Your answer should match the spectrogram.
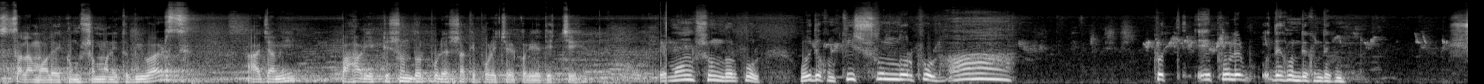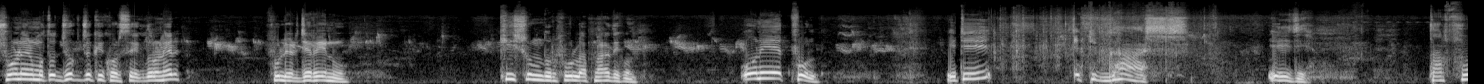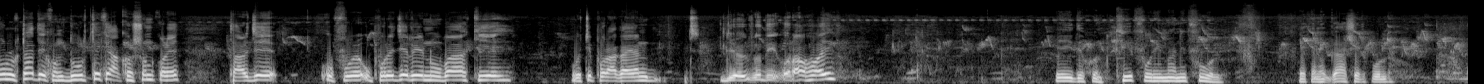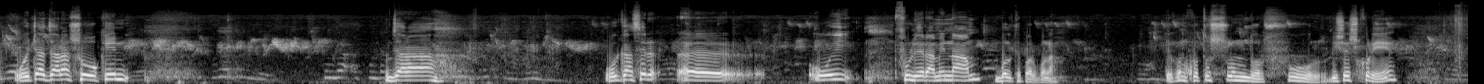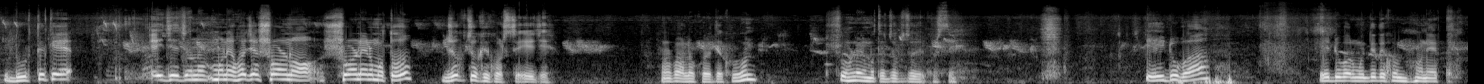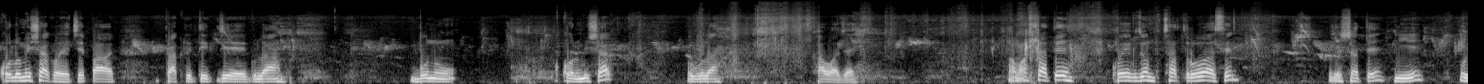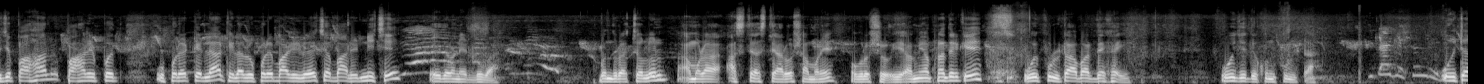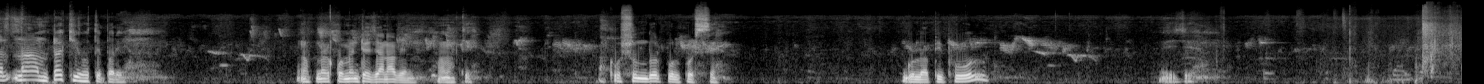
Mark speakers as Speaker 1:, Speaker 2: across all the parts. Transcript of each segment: Speaker 1: আসসালামু আলাইকুম সম্মানিত ভিউয়ার্স। আজ আমি পাহাড়ি একটি সুন্দর ফুলের সাথে পরিচয় করিয়ে দিচ্ছি।
Speaker 2: এমন সুন্দর ফুল। ওই দেখুন, কি সুন্দর ফুল। প্রত- এই ফুলের দেখুন দেখুন দেখুন। সোনের মতো ঝকঝকি করছে এক ধরনের ফুলের যে রেণু। কি সুন্দর ফুল আপনারা দেখুন। অনেক ফুল। এটি একটি ঘাস। এই যে। তার ফুলটা দেখুন, দূর থেকে আকর্ষণ করে। তার যে উপরে উপরে যে রেণু বা কি, ওইটি পরাগায়ন যদি করা হয়। এই দেখুন, কি পরিমাণে ফুল, এখানে গাছের ফুল। ওইটা যারা শৌখিন, যারা ওই গাছের ওই ফুলের আমি নাম বলতে পারব না। দেখুন কত সুন্দর ফুল, বিশেষ করে দূর থেকে এই যে যেন মনে হয় যে স্বর্ণ, স্বর্ণের মতো ঝকঝকি করছে, এই যে। ভালো করে দেখুন, স্বর্ণের মতো ঝকঝকি করছে। এই ডুবা, এই ডুবার মধ্যে দেখুন অনেক কলমি শাক হয়েছে প্রাকৃতিক যে এগুলা বনু কলমি শাক, ওগুলা খাওয়া যায়। আমার সাথে কয়েকজন ছাত্রও আছেন, ওদের সাথে নিয়ে ওই যে পাহাড়, পাহাড়ের উপর- টেলা, টেলার উপরে বাড়ি রয়েছে, বাড়ির নিচে। এই ধরনের ডুবা। বন্ধুরা, চলুন, আমরা আস্তে আস্তে আরও সামনে অগ্রসর হই। আমি আপনাদেরকে ওই ফুলটা আবার দেখাই। ওই যে দেখুন ফুলটা। ওইটার নামটা কি হতে পারে? আপনার কমেন্টে জানাবেন আমাকে। খুব সুন্দর ফুল করছে। গোলাপি ফুল। এই যে।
